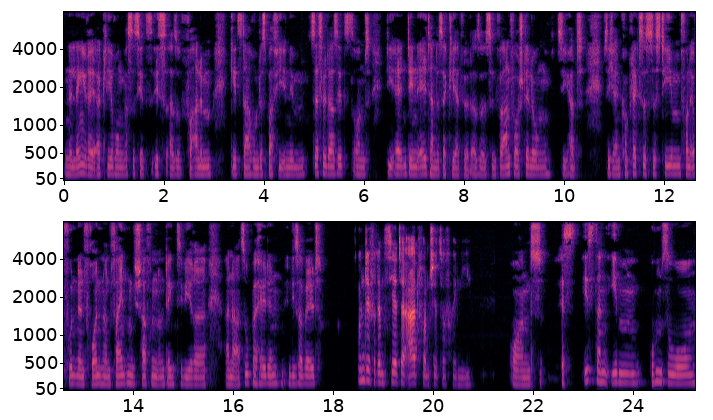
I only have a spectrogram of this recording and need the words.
eine längere Erklärung, was es jetzt ist. Also vor allem geht es darum, dass Buffy in dem Sessel da sitzt und die, den Eltern das erklärt wird. Also es sind Wahnvorstellungen. Sie hat sich ein komplexes System von erfundenen Freunden und Feinden geschaffen und denkt, sie wäre eine Art Superheldin in dieser Welt. Undifferenzierte Art von Schizophrenie. Und es ist dann eben umso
